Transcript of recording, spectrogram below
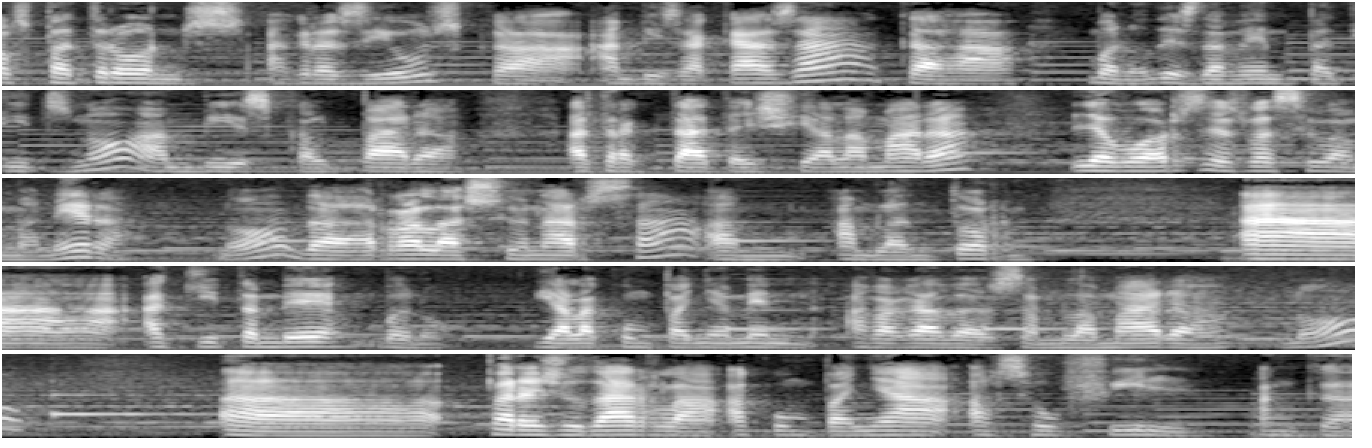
els patrons agressius que han vist a casa, que bueno, des de ben petits no? han vist que el pare ha tractat així a la mare, llavors és la seva manera no? de relacionar-se amb, amb l'entorn. Uh, aquí també bueno, hi ha l'acompanyament a vegades amb la mare, no? Uh, per ajudar-la a acompanyar el seu fill en que,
